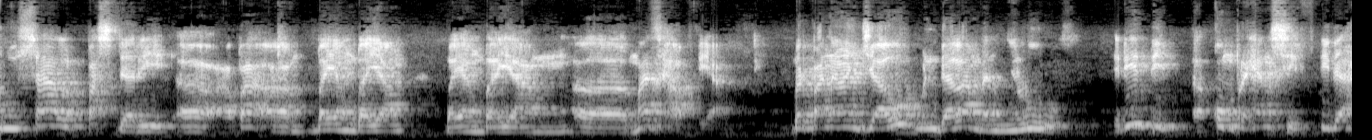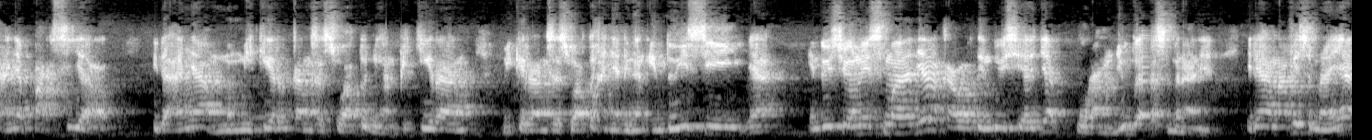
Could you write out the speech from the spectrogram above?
berusaha lepas dari eh, apa eh, bayang-bayang bayang-bayang uh, mazhab ya. Berpandangan jauh, mendalam dan menyeluruh. Jadi komprehensif, tidak hanya parsial, tidak hanya memikirkan sesuatu dengan pikiran, memikirkan sesuatu hanya dengan intuisi, ya. Intuisionisme aja kalau intuisi aja kurang juga sebenarnya. Jadi Hanafi sebenarnya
